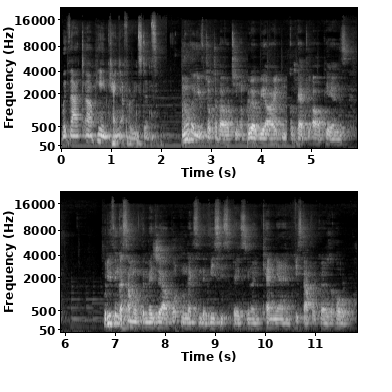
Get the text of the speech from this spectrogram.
with that um, here in Kenya, for instance. I know that you've talked about you know where we are compared to our peers what do you think are some of the major bottlenecks in the VC space, you know, in Kenya and East Africa as a whole?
